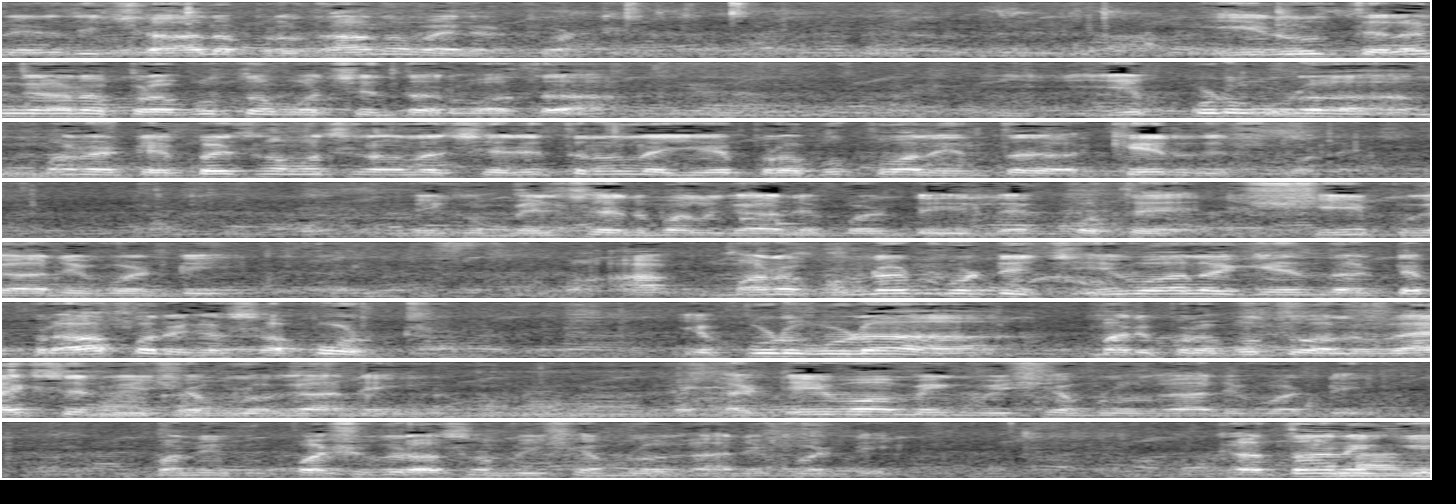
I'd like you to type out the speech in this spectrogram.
అనేది చాలా ప్రధానమైనటువంటిది ఈరోజు తెలంగాణ ప్రభుత్వం వచ్చిన తర్వాత ఎప్పుడు కూడా మన డెబ్బై సంవత్సరాల చరిత్రలో ఏ ప్రభుత్వాలు ఇంత కేర్ తీసుకోలేదు. మీకు మిల్చ్ అనిమల్ కానివ్వండి లేకపోతే షీప్ కానివ్వండి మనకు ఉన్నటువంటి జీవాలకి ఏంటంటే ప్రాపర్గా సపోర్ట్. ఎప్పుడు కూడా మరి ప్రభుత్వాలు వ్యాక్సిన్ విషయంలో కానీ డీవార్మింగ్ విషయంలో కానివ్వండి మనకు పశుగ్రాసం విషయంలో కానివ్వండి గతానికి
